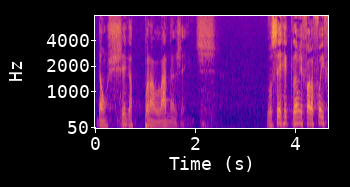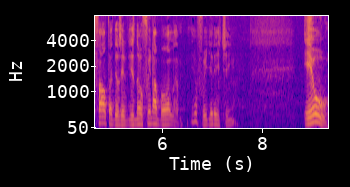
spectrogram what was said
dá um chega para lá na gente. Você reclama e fala, foi falta, Deus. Ele diz, não, eu fui na bola. Eu fui direitinho. Eu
